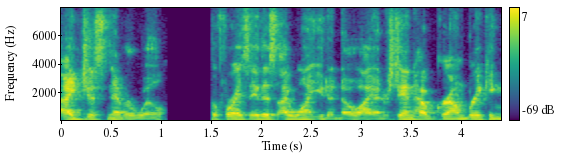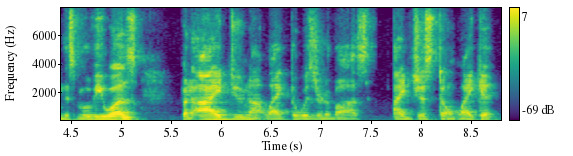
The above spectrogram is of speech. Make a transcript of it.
I just never will. Before I say this, I want you to know I understand how groundbreaking this movie was, but I do not like The Wizard of Oz. I just don't like it.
